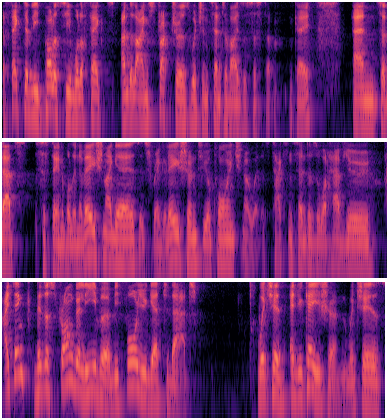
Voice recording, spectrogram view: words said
effectively policy will affect underlying structures which incentivize the system. Okay. And so that's sustainable innovation, I guess. It's regulation, to your point, you know, whether it's tax incentives or what have you. I think there's a stronger lever before you get to that, which is education, which is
